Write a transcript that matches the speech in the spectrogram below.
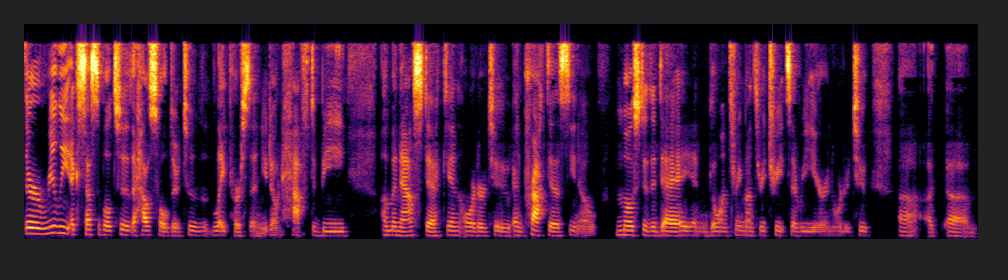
they're really accessible to the householder, to the layperson. You don't have to be a monastic in order to and practice, you know, most of the day and go on three month retreats every year in order to uh, uh, um,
